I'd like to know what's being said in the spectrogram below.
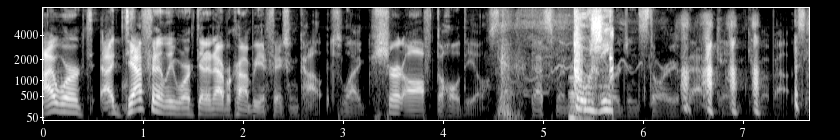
I worked. I definitely worked at an Abercrombie and Fish in college, like shirt off, the whole deal. So that's when the origin story of that came, came about. So.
